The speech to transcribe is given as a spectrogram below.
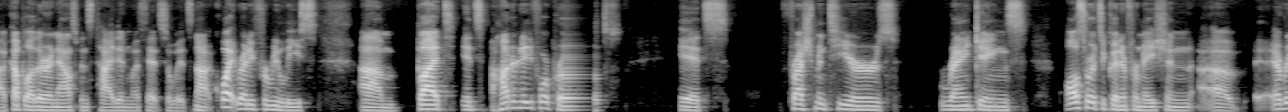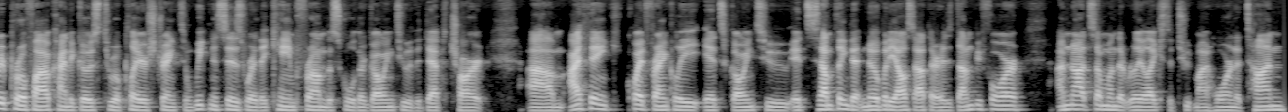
A couple other announcements tied in with it, so it's not quite ready for release. Um, but it's 184 pros. It's freshman tiers, rankings, all sorts of good information. Uh, every profile kind of goes through a player's strengths and weaknesses, where they came from, the school they're going to, the depth chart. Um, I think, quite frankly, it's going to it's something that nobody else out there has done before. I'm not someone that really likes to toot my horn a ton,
